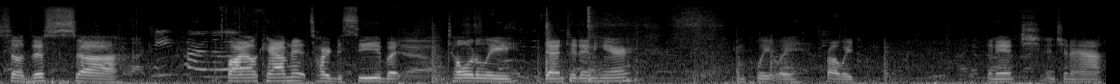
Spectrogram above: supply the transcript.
So this uh, file cabinet, it's hard to see, but Yeah. totally dented in here completely. Probably an inch, inch and a half.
